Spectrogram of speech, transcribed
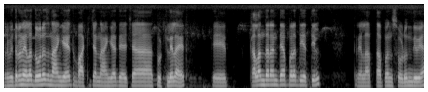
तर मित्रांनो याला दोनच नांगे आहेत. बाकीच्या नांग्या त्याच्या तुटलेल्या आहेत. ते कालांतराने त्या परत येतील. तर याला आत्ता आपण सोडून देऊया.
